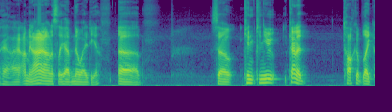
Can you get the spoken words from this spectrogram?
Yeah, I, I mean, I honestly have no idea. Uh, so can can you kind of talk of like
